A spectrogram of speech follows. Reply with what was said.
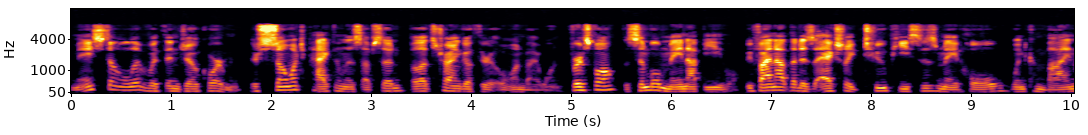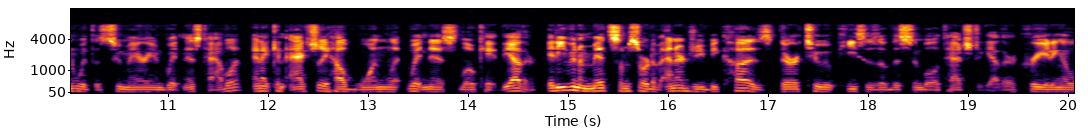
may still live within Joe Corbin. There's so much packed in this episode, but let's try and go through it one by one. First of all, the symbol may not be evil. We find out that is actually two pieces made whole when combined with the Sumerian witness tablet, and it can actually help one witness locate the other. It even emits some sort of energy because there are two pieces of the symbol attached together, creating a,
